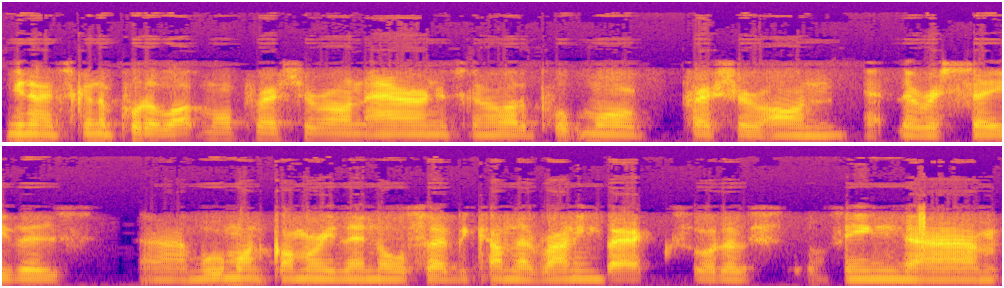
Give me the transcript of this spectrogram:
you know it's going to put a lot more pressure on Aaron. It's going to a lot of put more pressure on the receivers. Um, will Montgomery then also become the running back sort of thing? Um,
